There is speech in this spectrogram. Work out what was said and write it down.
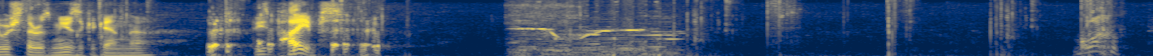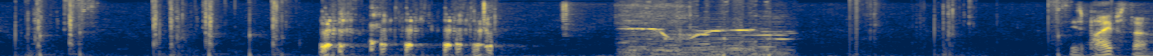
Do wish there was music again, though. These pipes! These pipes, though.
